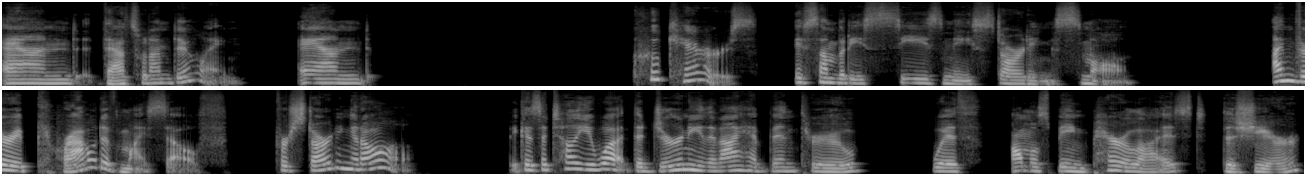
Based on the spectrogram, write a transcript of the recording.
And that's what I'm doing. And who cares if somebody sees me starting small? I'm very proud of myself for starting at all. Because I tell you what, the journey that I have been through with almost being paralyzed this year,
